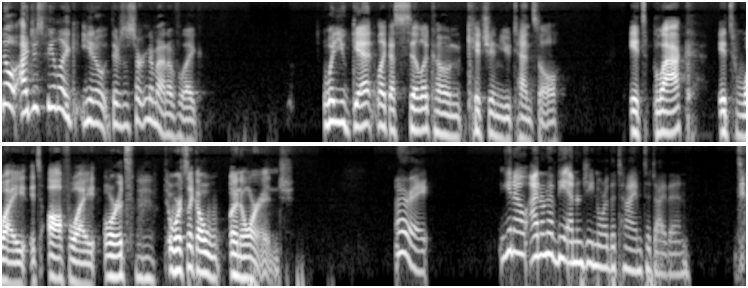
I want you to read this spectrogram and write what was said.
No, I just feel like, you know, there's a certain amount of like when you get like a silicone kitchen utensil, it's black, it's white, it's off-white, or it's mm. or it's like a an orange. All right. You know, I don't have the energy nor the time to dive in.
